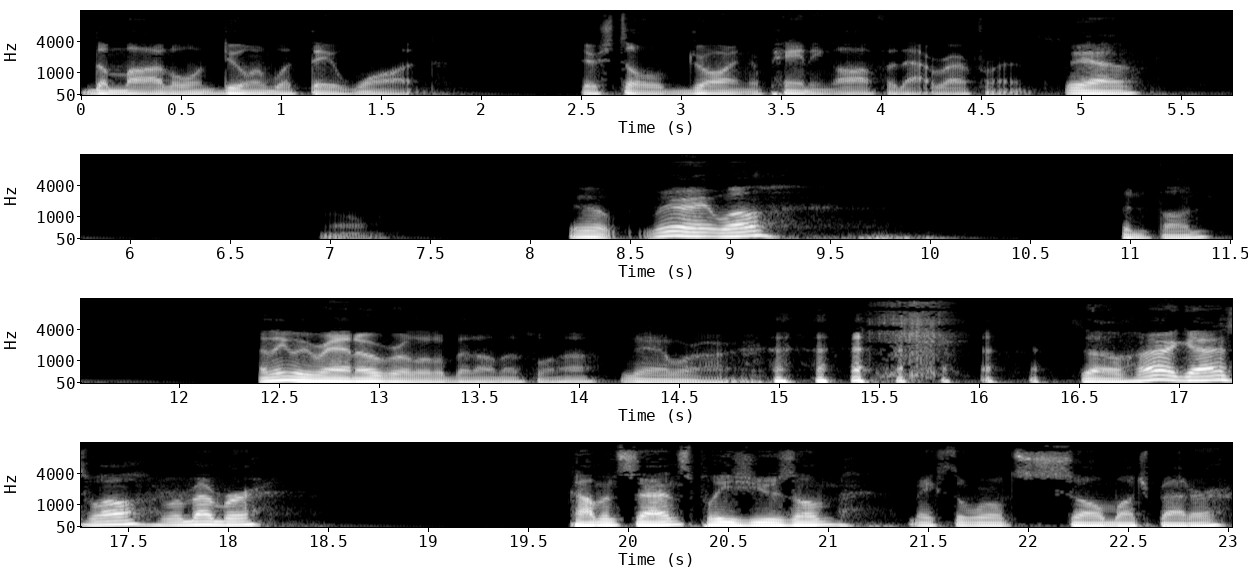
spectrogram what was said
the model and doing what they want, they're still drawing or painting off of that reference. Yeah. So, Yep. All right. Well, it's been fun. I think we ran over a little bit on this one, huh? Yeah, we're all right. so, all right, guys. Well, remember, common sense. Please use them. Makes the world so much better.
